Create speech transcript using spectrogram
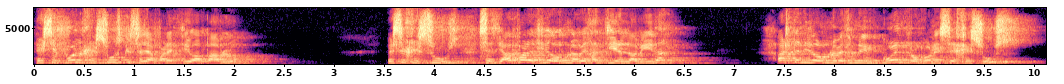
Ese fue el Jesús que se le apareció a Pablo. Ese Jesús, ¿se te ha aparecido alguna vez a ti en la vida? ¿Has tenido alguna vez un encuentro con ese Jesús?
